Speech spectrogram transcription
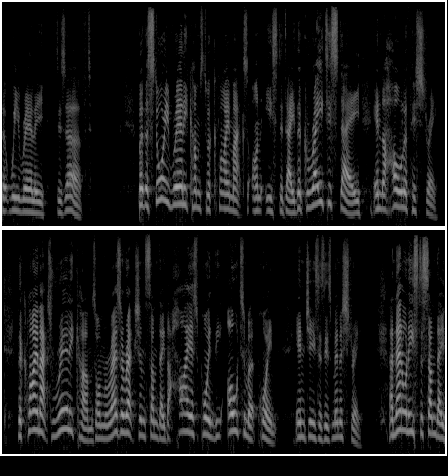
that we really deserved. But the story really comes to a climax on Easter Day, the greatest day in the whole of history. The climax really comes on Resurrection Sunday, the highest point, the ultimate point in Jesus' ministry. And then on Easter Sunday,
